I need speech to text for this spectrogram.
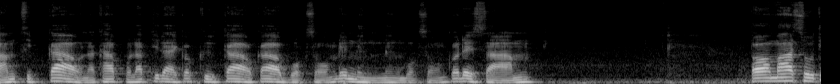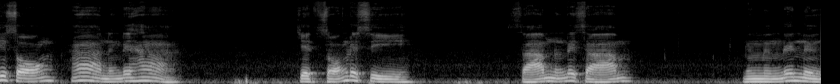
ามสิบเก้านะครับผลลัพธ์ที่ได้ก็คือเก้าเก้าบวกสองได้หนึ่งหนึ่งบวกสองก็ได้สามต่อมาสูตรที่สองห้าหนึ่งได้ห้าเจ็ดสองได้สี่ สามหนึ่งได้สามหนึ่งหนึ่งได้หนึ่ง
